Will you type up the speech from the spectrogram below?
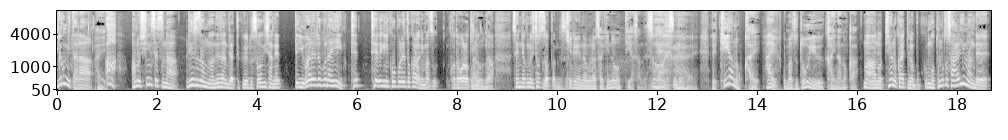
色見たら、はい。あ、あの親切な、リーズナブルな値段でやってくれる葬儀社ねって言われるぐらい、徹底的にコーポレートカラーにまずこだわろうと思った戦略の一つだったんですよ。綺麗な紫のティアさんですね。そうですね。はい。で、ティアの会。はい。まずどういう会なのか。まあ、あの、ティアの会っていうのは僕もともとサラリーマンで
